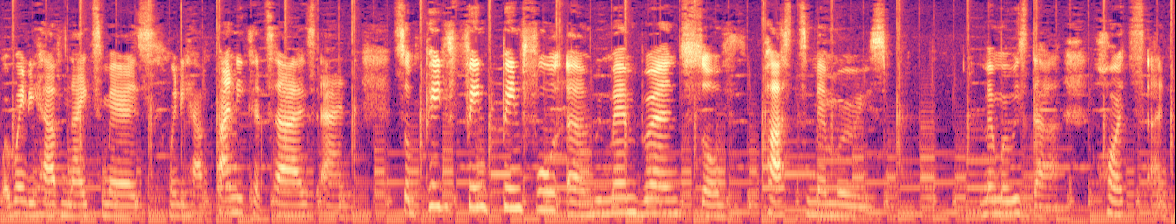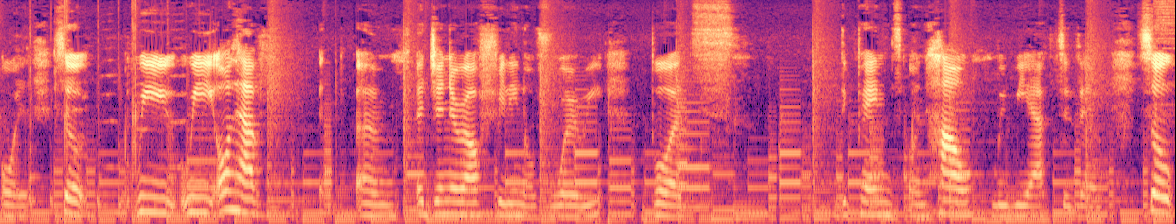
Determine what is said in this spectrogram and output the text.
when they have nightmares, when they have panic attacks, and some pain, pain, painful um, remembrance of past memories, memories that hurt and all. So we we all have um, a general feeling of worry, but depends on how we react to them. So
